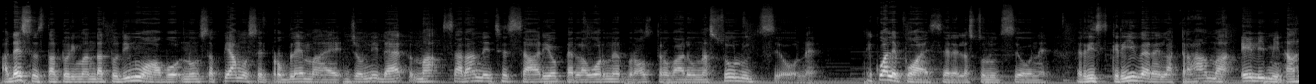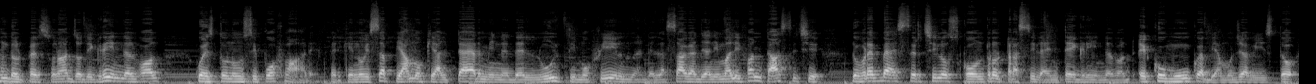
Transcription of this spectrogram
adesso è stato rimandato di nuovo, non sappiamo se il problema è Johnny Depp, ma sarà necessario per la Warner Bros. trovare una soluzione. E quale può essere la soluzione? Riscrivere la trama eliminando il personaggio di Grindelwald? Questo non si può fare perché noi sappiamo che al termine dell'ultimo film della saga di Animali Fantastici dovrebbe esserci lo scontro tra Silente e Grindelwald e comunque abbiamo già visto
